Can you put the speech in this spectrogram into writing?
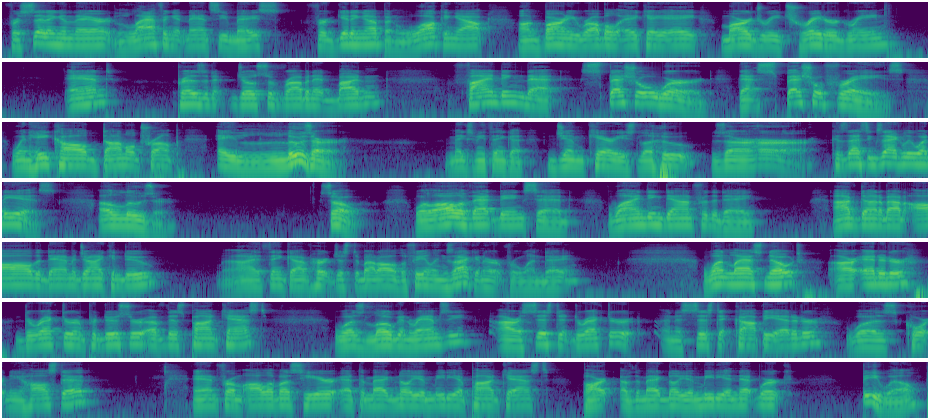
for sitting in there laughing at Nancy Mace, for getting up and walking out on Barney Rubble, aka Marjorie Trader Greene, and President Joseph Robinette Biden finding that special word, that special phrase when he called Donald Trump a loser. Makes me think of Jim Carrey's Lahoo Zer, because that's exactly what he is a loser. So, well, all of that being said, winding down for the day, I've done about all the damage I can do. I think I've hurt just about all the feelings I can hurt for one day. One last note our editor, director, and producer of this podcast was Logan Ramsey. Our assistant director and assistant copy editor was Courtney Halstead. And from all of us here at the Magnolia Media Podcast, part of the Magnolia Media Network, be well.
